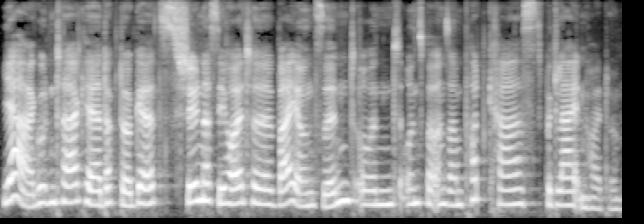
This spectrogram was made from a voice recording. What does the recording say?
Ja, guten Tag, Herr Dr. Götz. Schön, dass Sie heute bei uns sind und uns bei unserem Podcast begleiten heute.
